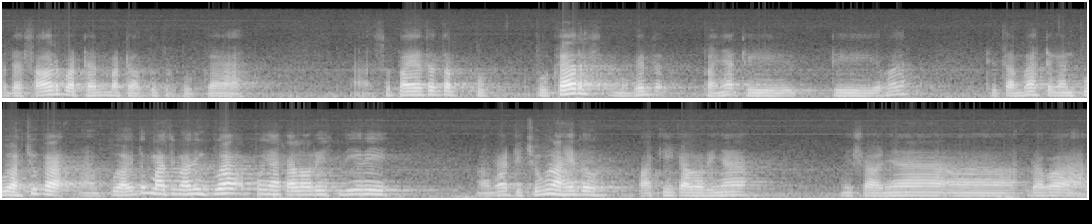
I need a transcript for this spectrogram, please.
pada sahur pada pada waktu berbuka. Nah, supaya tetap bugar mungkin banyak di, di apa, ditambah dengan buah juga. Nah, buah itu masing-masing buah punya kalori sendiri. Maka dijumlah itu pagi kalorinya misalnya uh, berapa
